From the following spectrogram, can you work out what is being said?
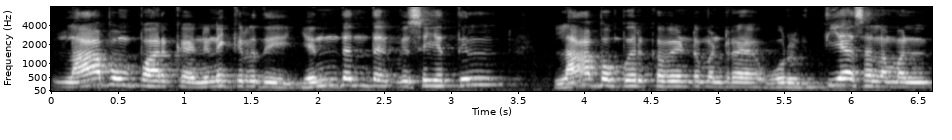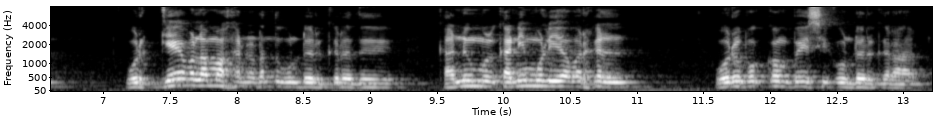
லாபம் பார்க்க நினைக்கிறது எந்தெந்த விஷயத்தில் லாபம் பெருக்க வேண்டும் என்ற ஒரு வித்தியாசம் இல்லாமல் ஒரு கேவலமாக நடந்து கொண்டிருக்கிறது. கனிமொ கனிமொழி அவர்கள் ஒரு பக்கம் பேசி கொண்டிருக்கிறார்.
